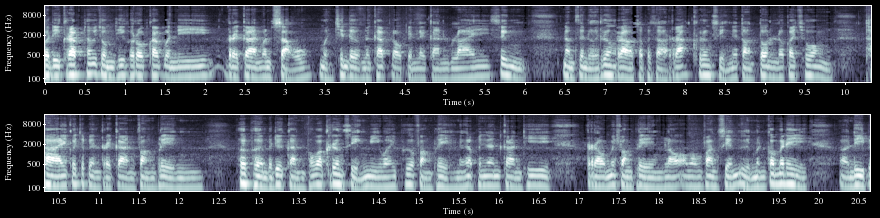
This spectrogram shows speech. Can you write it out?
วัสดีครับท่านผู้ชมที่เคารพครับวันนี้รายการวันเสาร์เหมือนเช่นเดิมนะครับ เราเป็นรายการไลฟ์ซึ่งนำเสนอเรื่องราวสรรพสาระเครื่องเสียงในตอนต้น แล้วก็ช่วงท้ายก็จะเป็นรายการฟังเพลงเพลิดเพลินไปด้วยกัน เพราะว่าเครื่องเสียงมีไว้เพื่อฟังเพลงนะครับ เพราะฉะนั้นการที่เราไม่ฟังเพลง เราเอามาฟังเสียงอื่น มันก็ไม่ได้ดีไป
